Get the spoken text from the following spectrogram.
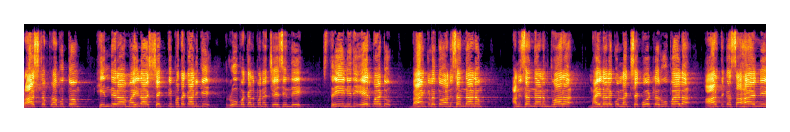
రాష్ట్ర ప్రభుత్వం హిందిరా మహిళా శక్తి పథకానికి రూపకల్పన చేసింది. స్త్రీ నిధి ఏర్పాటు బ్యాంకులతో అనుసంధానం అనుసంధానం ద్వారా మహిళలకు లక్ష కోట్ల రూపాయల ఆర్థిక సహాయాన్ని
